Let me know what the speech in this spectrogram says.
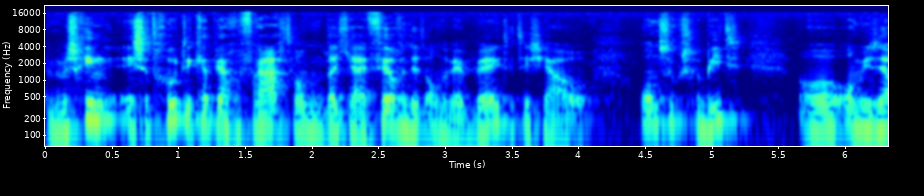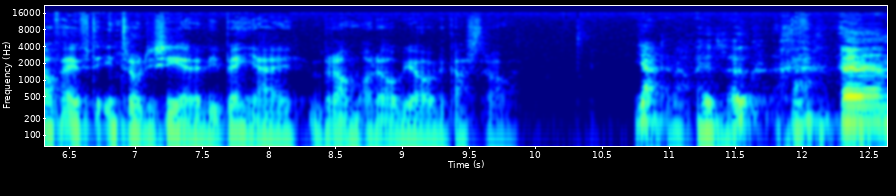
misschien is het goed, ik heb jou gevraagd omdat jij veel van dit onderwerp weet. Het is jouw onderzoeksgebied. Om jezelf even te introduceren. Wie ben jij, Bram Arobio de Castro? Ja, nou, heel leuk, graag. Ehm,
